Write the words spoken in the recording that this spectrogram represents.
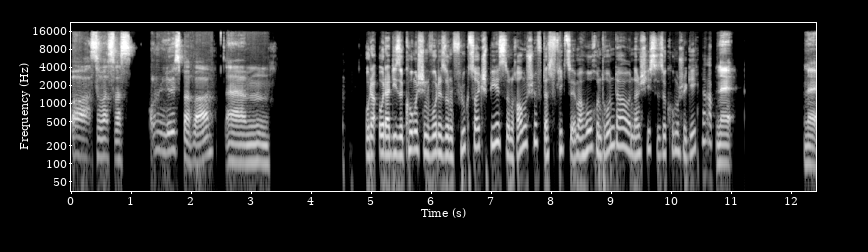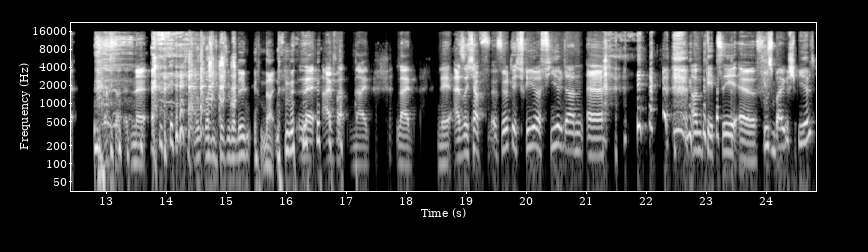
Oh, sowas, was unlösbar war. Ähm, Oder, oder diese komischen, wo du so ein Flugzeug spielst, so ein Raumschiff, das fliegt so immer hoch und runter und dann schießt du so komische Gegner ab. nee. Nee. Das war- nee. Lass, lass mich kurz überlegen. Nein. nee, einfach, nein, nein. Nee, also ich habe wirklich früher viel dann äh, am PC äh, Fußball gespielt.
